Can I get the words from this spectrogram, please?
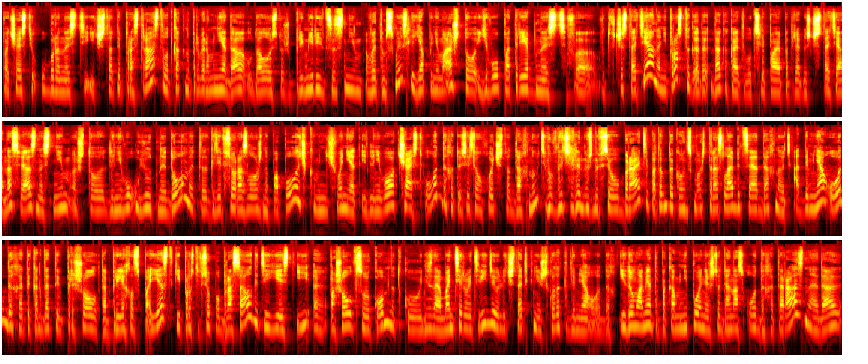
по части убранности и чистоты пространства. Вот как, например, мне, да, удалось тоже примириться с ним в этом смысле, я понимаю, что его потребность в, э, вот в чистоте, она не просто, да, какая-то вот слепая потребность в чистоте, она связана с ним, что для него уютный дом, это где все разложено по полочкам и ничего нет. И для него часть отдыха, то есть если он хочет отдохнуть, ему вначале нужно все убрать, и потом только он он сможет расслабиться и отдохнуть. А для меня отдых это когда ты пришел, там, приехал с поездки и просто все побросал, где есть, и э, пошел в свою комнатку, не знаю, монтировать видео или читать книжку. Вот это для меня отдых. И до момента, пока мы не поняли, что для нас отдых это разное, да, э,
